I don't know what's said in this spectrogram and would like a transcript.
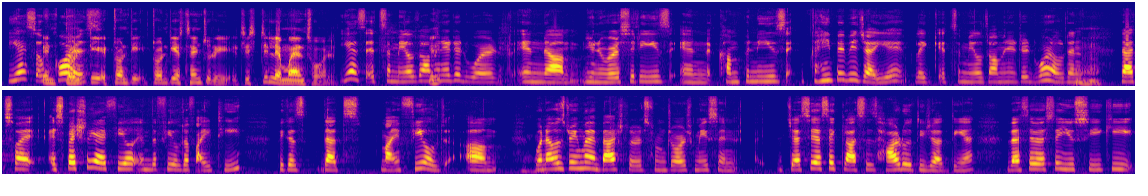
always saying there. that it is still man's world. yes, of In course. 20, 20, 20th century, it is still a man's world. Yes, it's a male-dominated world in um, universities, in companies. कहीं पे भी जाइए, like it's a male-dominated world, and that's why, especially I feel in the field of IT, because that's my field. Um, when I was doing my bachelor's from George Mason, जैसे जैसे classes hard होती जाती हैं, वैसे वैसे you see कि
